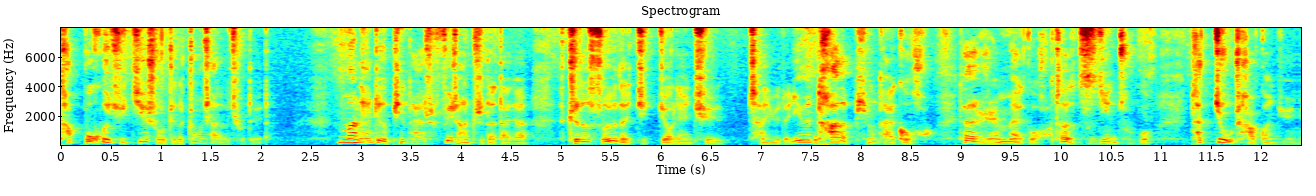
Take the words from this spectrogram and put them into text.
他不会去接手这个中下游球队的。曼联这个平台是非常值得大家，值得所有的教教练去参与的，因为他的平台够好，他的人脉够好，他的资金足够，他就差冠军。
